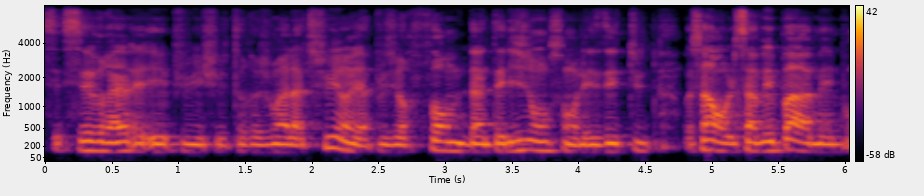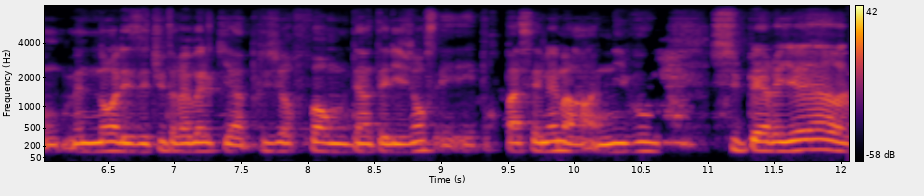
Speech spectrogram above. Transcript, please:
C'est vrai, et puis je te rejoins là-dessus, hein. il y a plusieurs formes d'intelligence. On les études, ça on le savait pas, mais bon, maintenant les études révèlent qu'il y a plusieur formes d'intelligence, et, pour passer même à un niveau supérieur,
